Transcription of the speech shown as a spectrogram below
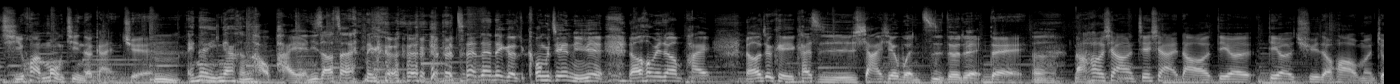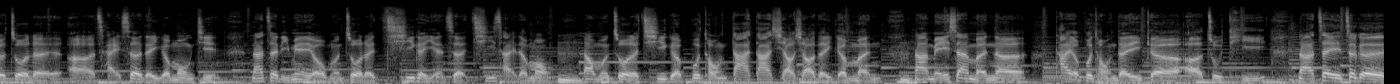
奇幻梦境的感觉。嗯，哎，那应该很好拍耶！你只要站在那个 站在那个空间里面，然后后面这样拍，然后就可以开始下一些文字，对不对？对，嗯。然后像接下来到第二第二区的话，我们就做了呃彩色的一个梦境。那这里面有我们做了七个颜色，七彩的梦。嗯。那我们做了七个不同大大小小的一个门。那每一扇。门呢，它有不同的一个呃主题。那在这个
